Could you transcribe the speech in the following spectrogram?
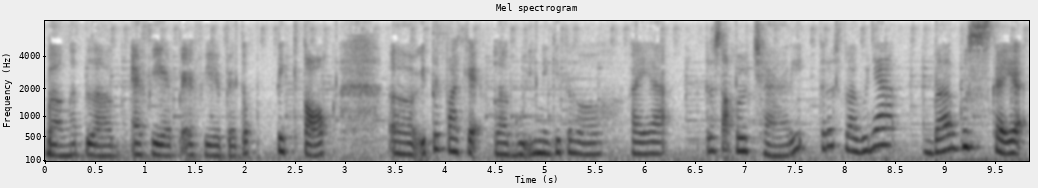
banget lagu FYP FYP itu TikTok. Eh, itu pakai lagu ini gitu loh. Kayak terus aku cari terus lagunya bagus kayak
